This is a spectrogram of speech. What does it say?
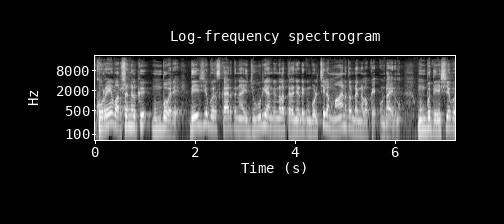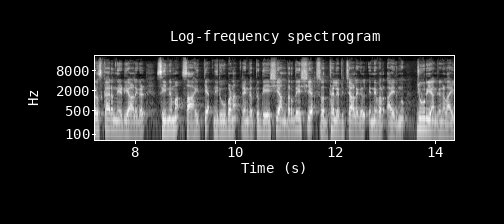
കുറേ വർഷങ്ങൾക്ക് മുമ്പ് വരെ ദേശീയ പുരസ്കാരത്തിനായി ജൂറി അംഗങ്ങളെ തിരഞ്ഞെടുക്കുമ്പോൾ ചില മാനദണ്ഡങ്ങളൊക്കെ ഉണ്ടായിരുന്നു. മുമ്പ് ദേശീയ പുരസ്കാരം നേടിയ ആളുകൾ സിനിമ സാഹിത്യ നിരൂപണ രംഗത്ത് ദേശീയ അന്തർദേശീയ ശ്രദ്ധ ലഭിച്ച ആളുകൾ എന്നിവർ ആയിരുന്നു ജൂറി അംഗങ്ങളായി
